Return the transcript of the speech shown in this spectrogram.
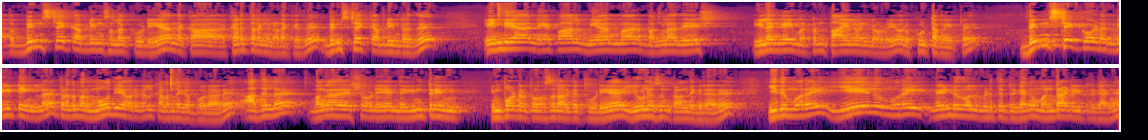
இப்போ பிம்ஸ்டெக் அப்படின்னு சொல்லக்கூடிய அந்த க கருத்தரங்கு நடக்குது. பிம்ஸ்டெக் அப்படின்றது இந்தியா நேபாள் மியான்மர் பங்களாதேஷ் இலங்கை மற்றும் தாய்லாண்டோடைய ஒரு கூட்டமைப்பு. பிம்ஸ்டெக்கோட மீட்டிங்கில் பிரதமர் மோடி அவர்கள் கலந்துக்க போகிறாரு அதில் பங்களாதேஷோடைய இந்த இன்ட்ரீம் இம்போர்ட்டர் ப்ரொஃபஸராக இருக்கக்கூடிய யூனிஸும் கலந்துக்கிறாரு. இது முறை ஏழு முறை வேண்டுகோள் விடுத்துட்டு இருக்காங்க மன்றாடிட்டு இருக்காங்க.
